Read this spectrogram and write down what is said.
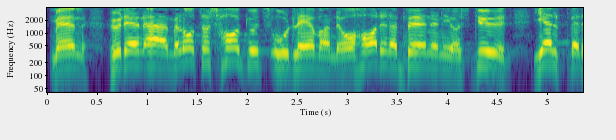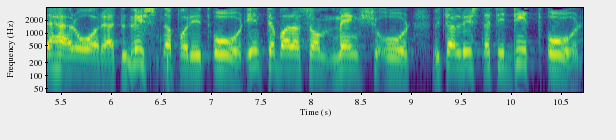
Men hur den är, men låt oss ha Guds ord levande och ha den här bönen i oss. Gud, hjälp mig det här året, lyssna på ditt ord, inte bara som människoord, utan lyssna till ditt ord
